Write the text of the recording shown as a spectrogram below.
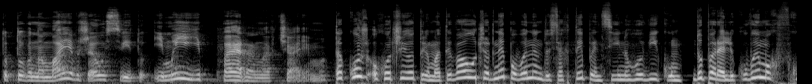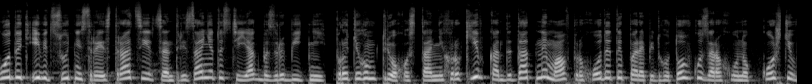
Тобто вона має вже освіту, і ми її перенавчаємо. Також охочий отримати ваучер не повинен досягти пенсійного віку. До переліку вимог входить і відсутність реєстрації в центрі зайнятості як безробітній. Протягом трьох останніх років кандидат не мав проходити перепідготовку за рахунок коштів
